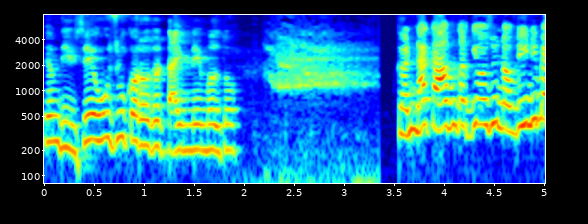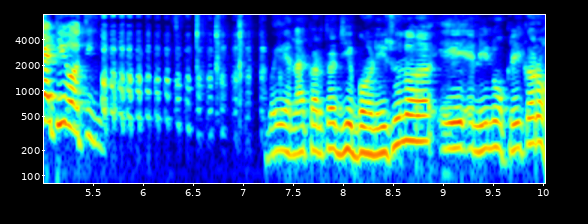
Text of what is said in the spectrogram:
તેમ દિવસે એવું શું કરો છો ટાઈમ નહીં મળતો? ઘરના કામ કરતી હોઉં છું નવરી ની બેઠી હોતી. ભાઈ એના કરતા જે ભણીશું ને એ એની નોકરી કરો.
